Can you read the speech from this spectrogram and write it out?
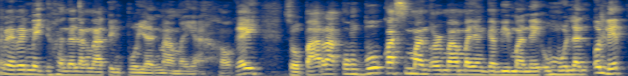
re-remedyohan na lang natin po yan mamaya. Okay? So, para kung bukas man or mamayang gabi man ay umulan ulit,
